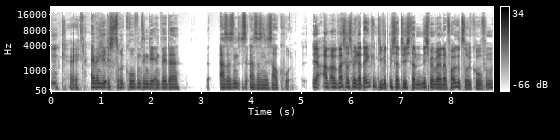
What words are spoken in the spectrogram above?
Okay. Ey, wenn die dich zurückrufen, sind die entweder. Also sind, also sind die sau cool. Ja, aber, aber weißt du, was ich mir gerade denke? Die wird mich natürlich dann nicht mehr während der Folge zurückrufen,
